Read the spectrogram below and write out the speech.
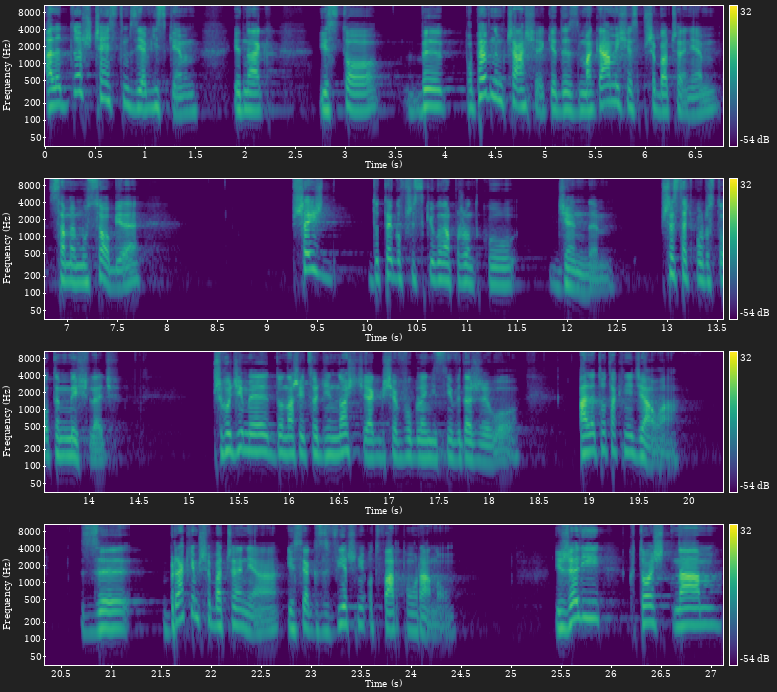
Ale dość częstym zjawiskiem jednak jest to, by po pewnym czasie, kiedy zmagamy się z przebaczeniem samemu sobie, przejść do tego wszystkiego na porządku dziennym. Przestać po prostu o tym myśleć. Przychodzimy do naszej codzienności, jakby się w ogóle nic nie wydarzyło. Ale to tak nie działa. Z brakiem przebaczenia jest jak z wiecznie otwartą raną. Jeżeli ktoś nam,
